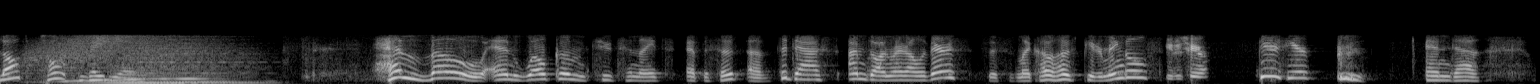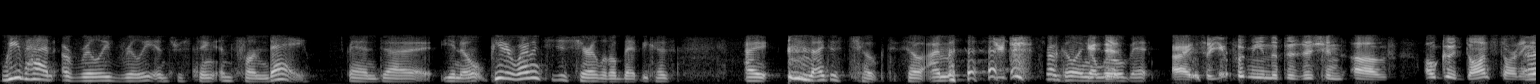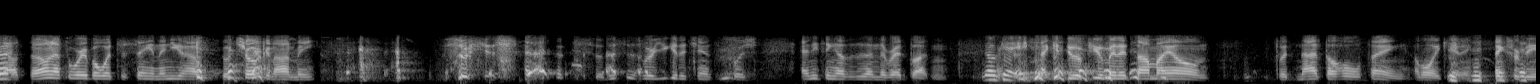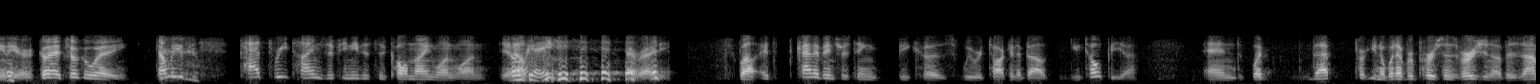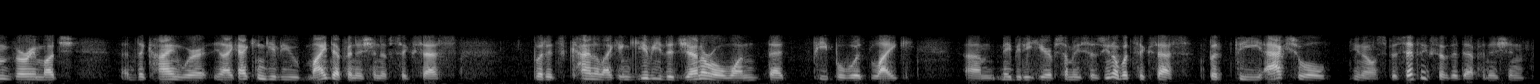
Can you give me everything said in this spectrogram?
Blog Talk Radio. Hello and welcome to tonight's episode of The Dash. I'm Dawn Wright Oliveris. This is my co-host Peter Mingles. Peter's here. Peter's here. and uh we've had a really, really interesting and fun day. And uh, you know, Peter, why don't you just share a little bit because I I just choked, so I'm struggling you a little bit. All right, so you put me in the position of, oh, good, Dawn's starting it Uh. out, so I don't have to worry about what to say, and then you have go choking on me. So, so this is where you get a chance to push anything other than the red button. Okay. I could do a few minutes on my own, but not the whole thing. I'm only kidding. Thanks for being here. Go ahead, choke away. Tell me if pat three times if you need us to call nine one one. You know. Okay. Alrighty. Well, it's kind of interesting because we were talking about utopia, and what that per, you know whatever person's version of is. I'm very much the kind where like I can give you my definition of success, but it's kind of like I can give you the general one that people would like. Um, maybe to hear if somebody says, you know, what's success? But the actual, you know, specifics of the definition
